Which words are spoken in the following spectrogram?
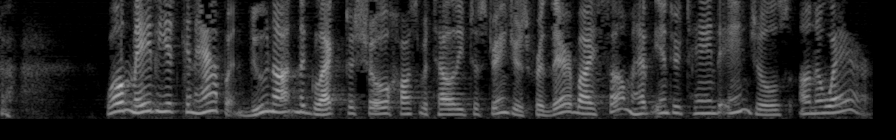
well, maybe it can happen. Do not neglect to show hospitality to strangers, for thereby some have entertained angels unaware.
